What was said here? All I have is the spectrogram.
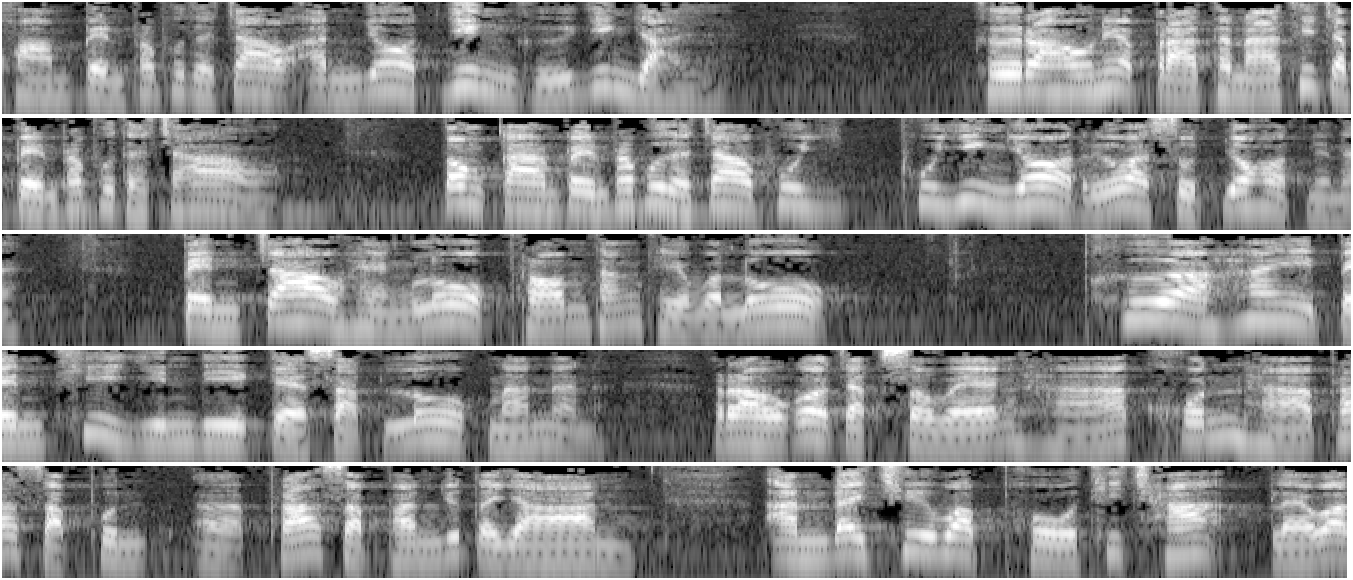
ความเป็นพระพุทธเจ้าอันยอดยิ่งคือยิ่งใหญ่ คือเราเนี่ยปรารถนาที่จะเป็นพระพุทธเจ้า ต้องการเป็นพระพุทธเจ้าผู้ผู้ยิ่งยอดหรือว่าสุดยอดเนี่ยนะเป็นเจ้าแห่งโลกพร้อมทั้งเทวโลก เพื่อให้เป็นที่ยินดีแก่สัตว์โลกนั้นน่ะเราก็จะสแสวงหาค้นหาพระสัพพุนพระสัพพัญยุตยาน อันได้ชื่อว่าโพธิชะ แปลว่า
